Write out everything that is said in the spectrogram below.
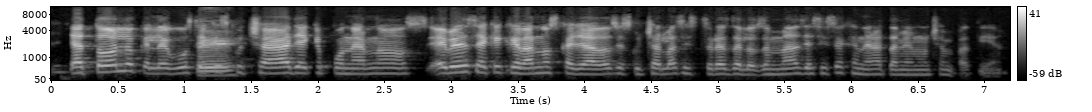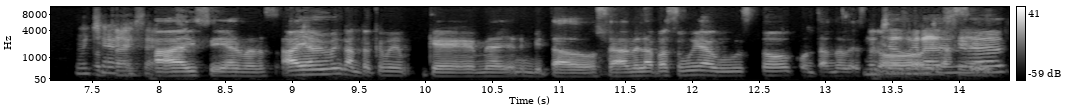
y a todo lo que le gusta hay que escuchar y hay que ponernos, hay veces hay que quedarnos callados y escuchar las historias de los demás y así se genera también mucha empatía. Muchas gracias. Ay, sí, hermanos. Ay, a mí me encantó que me, que me hayan invitado, o sea, me la pasé muy a gusto contándoles Muchas gracias.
